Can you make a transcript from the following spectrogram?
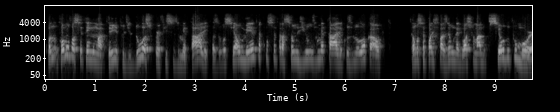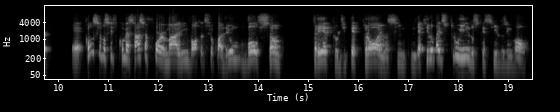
quando, como você tem um atrito de duas superfícies metálicas, você aumenta a concentração de íons metálicos no local. Então você pode fazer um negócio chamado pseudotumor. É como se você começasse a formar ali em volta do seu quadril um bolsão preto de petróleo, assim, e aquilo vai destruindo os tecidos em volta.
